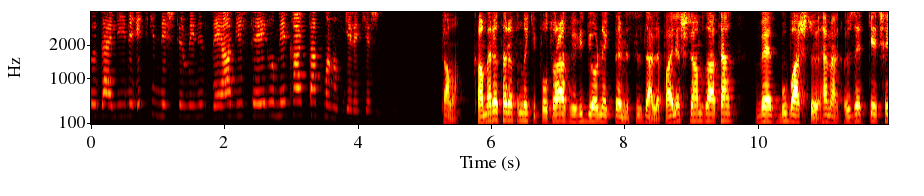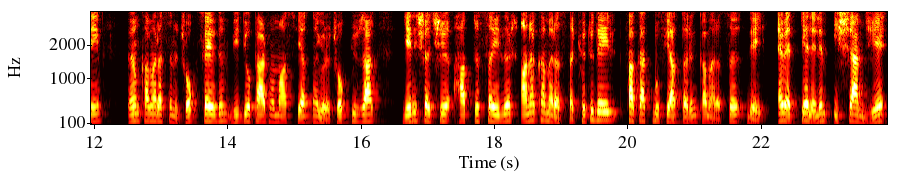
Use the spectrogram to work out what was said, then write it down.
Özelliğini etkinleştirmeniz veya bir SIM kart takmanız gerekir. Tamam. Kamera tarafındaki fotoğraf ve video örneklerini sizlerle paylaşacağım zaten ve bu başlığı hemen özet geçeyim. Ön kamerasını çok sevdim. Video performans fiyatına göre çok güzel. Geniş açı hatırı sayılır. Ana kamerası da kötü değil fakat bu fiyatların kamerası değil. Evet gelelim işlemciye.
